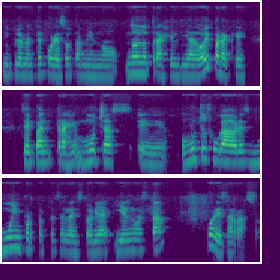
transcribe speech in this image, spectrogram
simplemente por eso también no, no lo traje el día de hoy para que sepan, traje muchas eh, o muchos jugadores muy importantes en la historia y él no está por esa razón.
